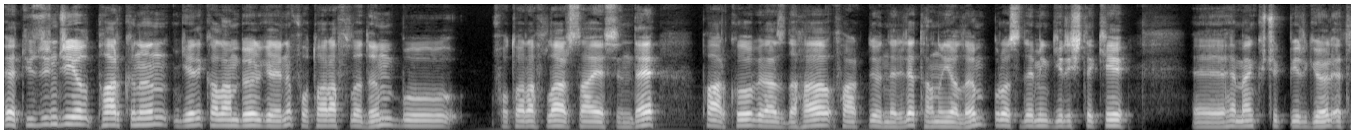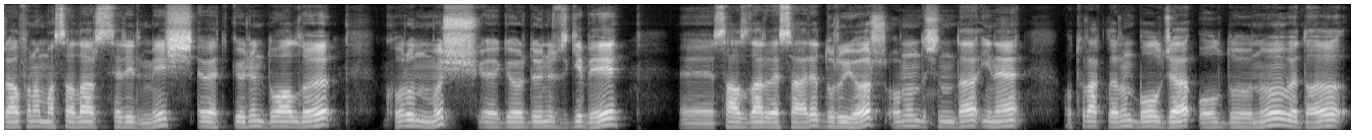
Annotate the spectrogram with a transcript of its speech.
Evet 100. yıl parkının geri kalan bölgelerini fotoğrafladım. Bu fotoğraflar sayesinde parku biraz daha farklı yönleriyle tanıyalım. Burası demin girişteki e, hemen küçük bir göl. Etrafına masalar serilmiş. Evet gölün doğallığı korunmuş. E, gördüğünüz gibi e, sazlar vesaire duruyor. Onun dışında yine oturakların bolca olduğunu ve dağı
